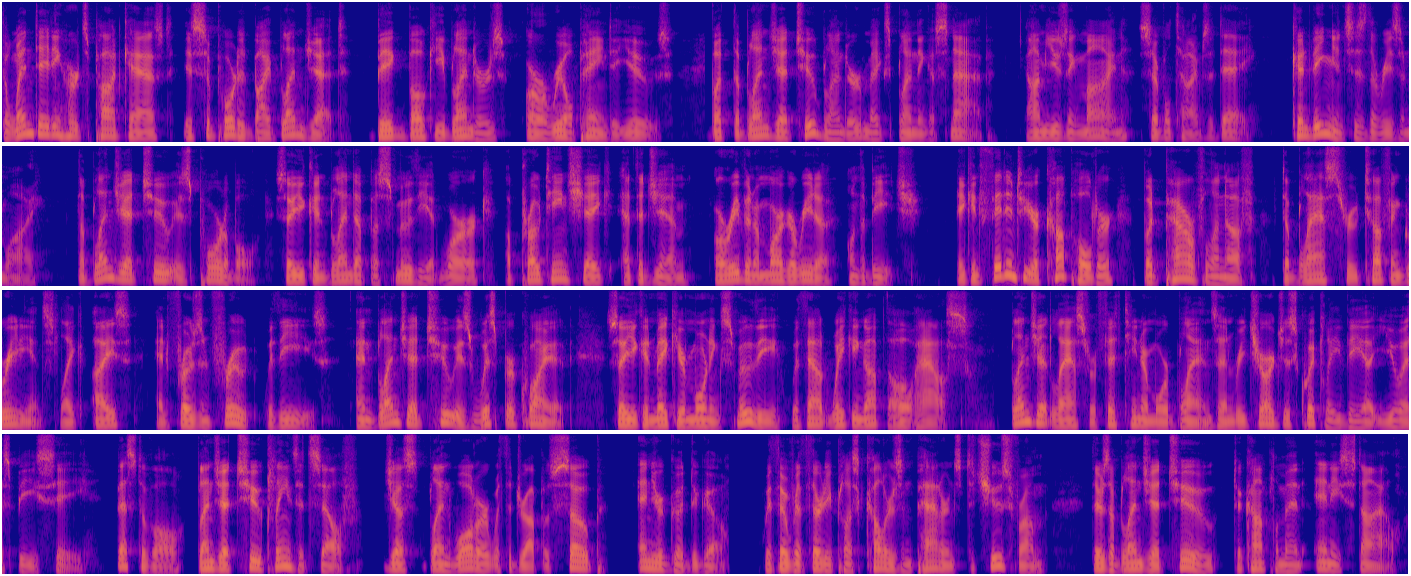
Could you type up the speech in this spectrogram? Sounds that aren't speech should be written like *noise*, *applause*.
The When Dating Hurts podcast is supported by BlendJet. Big, bulky blenders are a real pain to use, but the BlendJet 2 blender makes blending a snap. I'm using mine several times a day. Convenience is the reason why. The BlendJet 2 is portable, so you can blend up a smoothie at work, a protein shake at the gym, or even a margarita on the beach. It can fit into your cup holder, but powerful enough to blast through tough ingredients like ice and frozen fruit with ease. And BlendJet 2 is whisper quiet, so you can make your morning smoothie without waking up the whole house. BlendJet lasts for 15 or more blends and recharges quickly via USB C. Best of all, BlendJet 2 cleans itself. Just blend water with a drop of soap, and you're good to go. With over 30 plus colors and patterns to choose from, there's a BlendJet 2 to complement any style.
